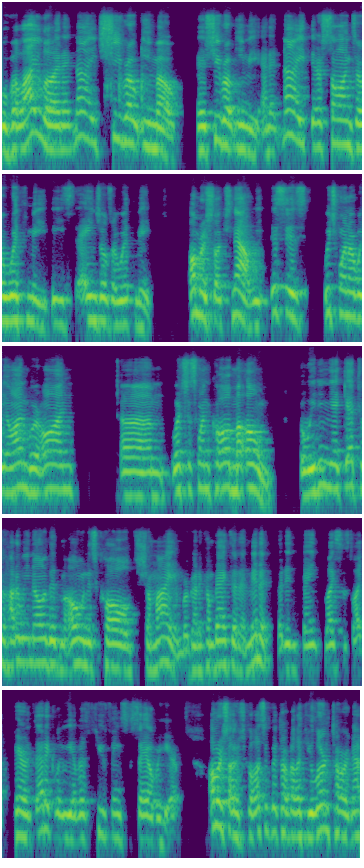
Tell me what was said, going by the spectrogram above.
Uvalayla, and at night, Shiro Imo, uh, Shiro Imi, and at night their songs are with me. These angels are with me. Now, we, this is which one are we on? We're on um, what's this one called? Ma'on. But we didn't yet get to how do we know that Ma'on is called Shemayim? We're going to come back to that in a minute, but in places like parenthetically, we have a few things to say over here. If you learn Torah, now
